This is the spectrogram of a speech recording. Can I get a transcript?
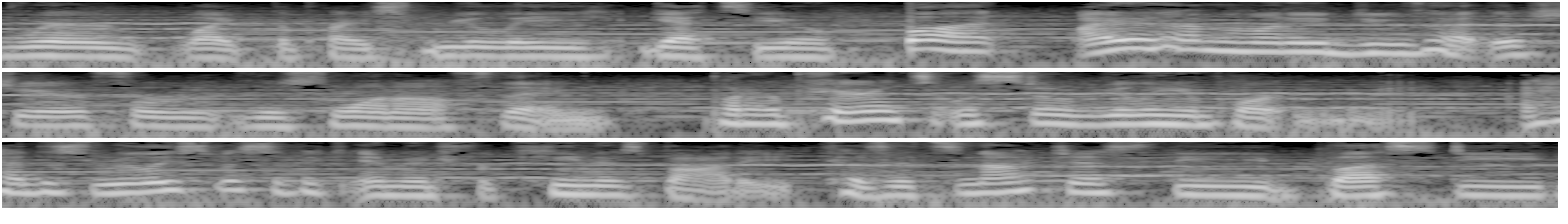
where, like, the price really gets you. But I didn't have the money to do that this year for this one-off thing. But her appearance was still really important to me. I had this really specific image for Kina's body, because it's not just the busty,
